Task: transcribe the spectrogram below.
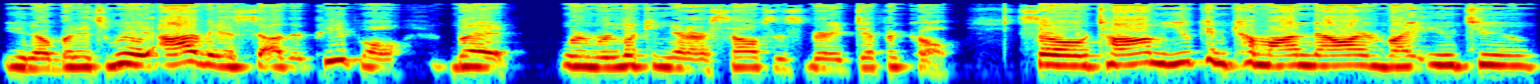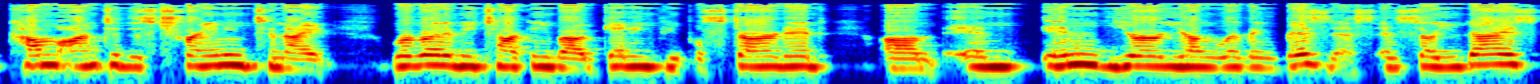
you know, but it's really obvious to other people. But when we're looking at ourselves, it's very difficult. So Tom, you can come on now. I invite you to come onto this training tonight. We're going to be talking about getting people started um, in in your young living business. And so you guys,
